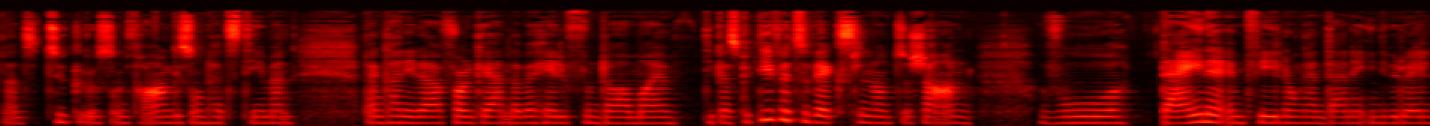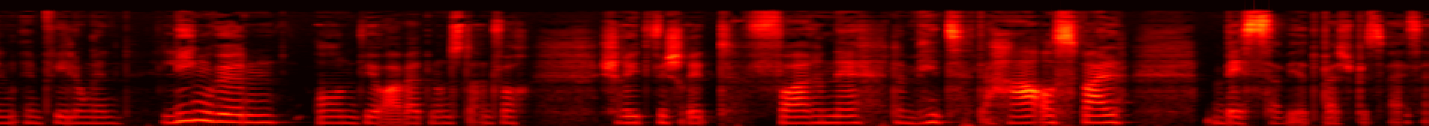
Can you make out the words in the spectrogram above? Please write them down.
ganze Zyklus- und Frauengesundheitsthemen, dann kann ich da voll gern dabei helfen, da mal die Perspektive zu wechseln und zu schauen, wo deine Empfehlungen, deine individuellen Empfehlungen liegen würden und wir arbeiten uns da einfach Schritt für Schritt vorne, damit der Haarausfall besser wird beispielsweise.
